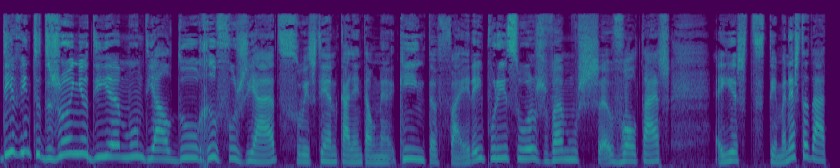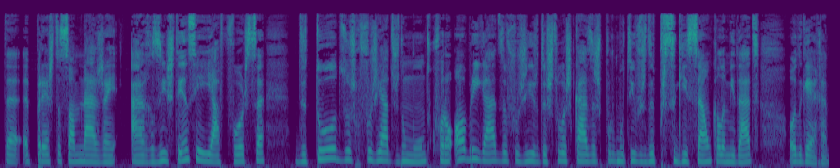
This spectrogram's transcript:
Dia 20 de junho, Dia Mundial do Refugiado. Este ano calha então na quinta-feira e por isso hoje vamos voltar a este tema. Nesta data, presta-se homenagem à resistência e à força de todos os refugiados do mundo que foram obrigados a fugir das suas casas por motivos de perseguição, calamidade ou de guerra.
